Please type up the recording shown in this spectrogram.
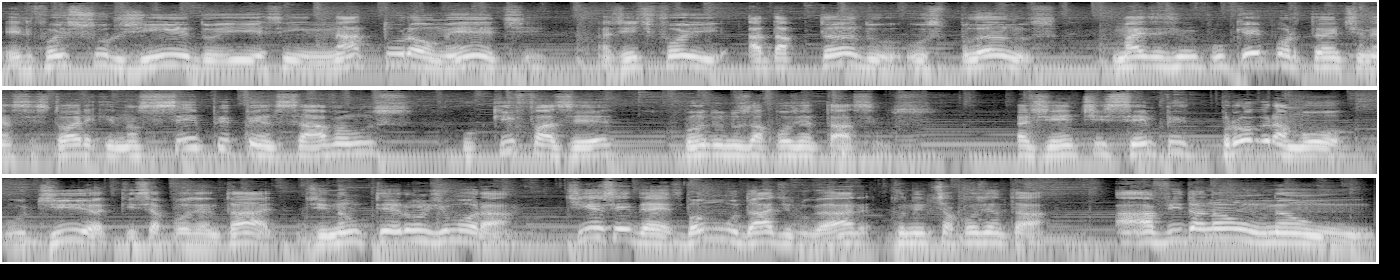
Ele foi surgindo e assim, naturalmente, a gente foi adaptando os planos, mas assim, o que é importante nessa história é que nós sempre pensávamos o que fazer quando nos aposentássemos a gente sempre programou o dia que se aposentar de não ter onde morar. Tinha essa ideia, vamos mudar de lugar quando a gente se aposentar. A vida não, não,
